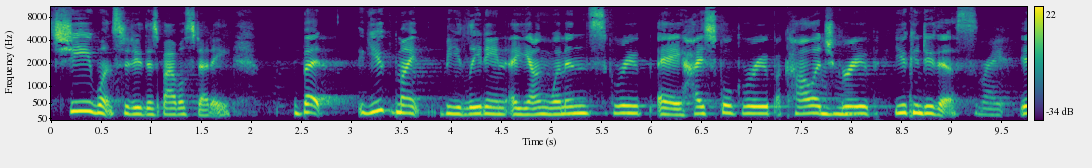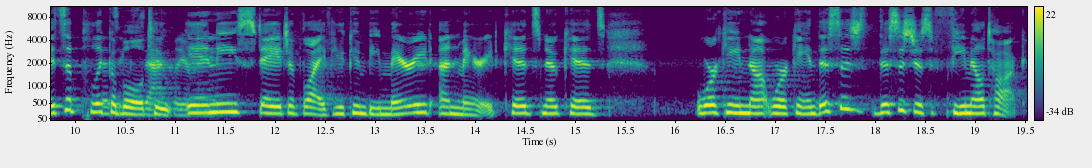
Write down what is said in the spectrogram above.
she wants to do this Bible study, but you might be leading a young women's group, a high school group, a college group. You can do this. Right. It's applicable exactly to right. any stage of life. You can be married, unmarried, kids, no kids, working not working this is this is just female talk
